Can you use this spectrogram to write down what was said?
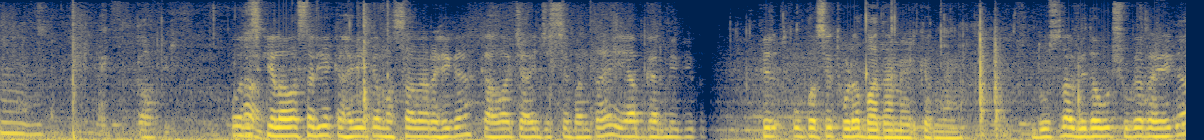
हम्म, और इसके अलावा सर ये कहवे का मसाला रहेगा कहवा चाय जिससे बनता है ये आप घर में भी फिर ऊपर से थोड़ा बादाम ऐड करना है। दूसरा विदाउट शुगर रहेगा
